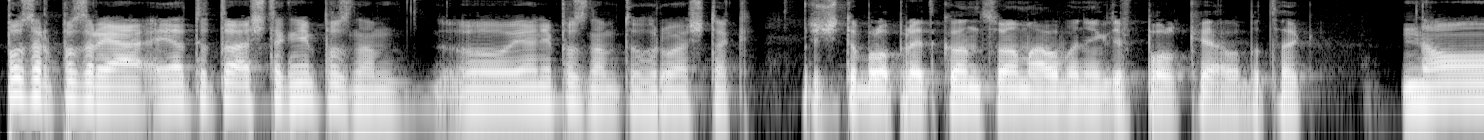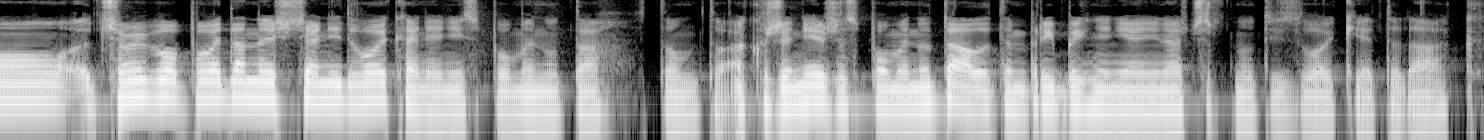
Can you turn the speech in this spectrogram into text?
Pozor, pozor, ja, ja toto až tak nepoznám. O, ja nepoznám tú hru až tak. Či to bolo pred koncom, alebo niekde v polke, alebo tak? No, čo mi bolo povedané, ešte ani dvojka není spomenutá v tomto. Akože nie, že spomenutá, ale ten príbeh není ani načrtnutý z dvojky, je teda ak,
